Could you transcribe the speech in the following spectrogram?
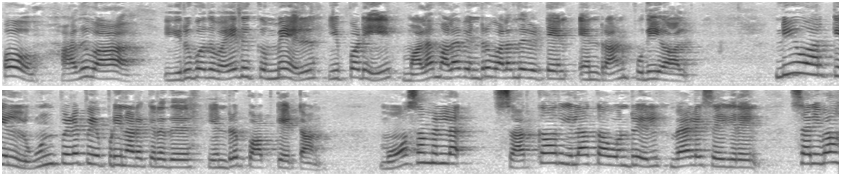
ஓ அதுவா? இருபது வயதுக்கு மேல் இப்படி மலமளவென்று வளர்ந்து விட்டேன் என்றான் புதிய ஆள் நியூயார்க்கில் உன் பிழைப்பு எப்படி நடக்கிறது? என்று பாப் கேட்டான். மோசமில்ல. சர்க்கார் இலாக்கா ஒன்றில் வேலை செய்கிறேன். சரி வா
